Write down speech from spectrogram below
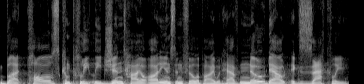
But Paul's completely Gentile audience in Philippi would have no doubt exactly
